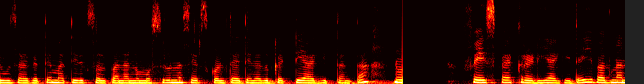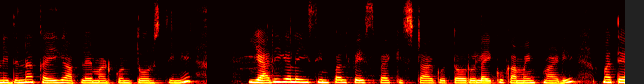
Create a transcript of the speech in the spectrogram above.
ಯೂಸ್ ಆಗುತ್ತೆ. ಮತ್ತು ಇದಕ್ಕೆ ಸ್ವಲ್ಪ ನಾನು ಮೊಸರನ್ನ ಸೇರಿಸ್ಕೊಳ್ತಾ ಇದ್ದೀನಿ, ಅದು ಗಟ್ಟಿಯಾಗಿತ್ತಂತ ನೋಡಿ ಫೇಸ್ ಪ್ಯಾಕ್ ರೆಡಿಯಾಗಿದೆ ಇವಾಗ ನಾನು ಇದನ್ನು ಕೈಗೆ ಅಪ್ಲೈ ಮಾಡ್ಕೊಂಡು ತೋರಿಸ್ತೀನಿ. ಯಾರಿಗೆಲ್ಲ ಈ ಸಿಂಪಲ್ ಫೇಸ್ ಪ್ಯಾಕ್ ಇಷ್ಟ ಆಗುತ್ತೋ ಅವರು ಲೈಕು, ಕಮೆಂಟ್ ಮಾಡಿ. ಮತ್ತು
